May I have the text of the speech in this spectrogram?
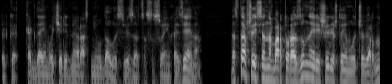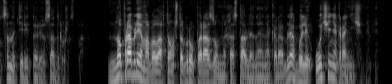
Только когда им в очередной раз не удалось связаться со своим хозяином, оставшиеся на борту разумные решили, что им лучше вернуться на территорию Содружества. Но проблема была в том, что группы разумных, оставленные на кораблях, были очень ограниченными.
